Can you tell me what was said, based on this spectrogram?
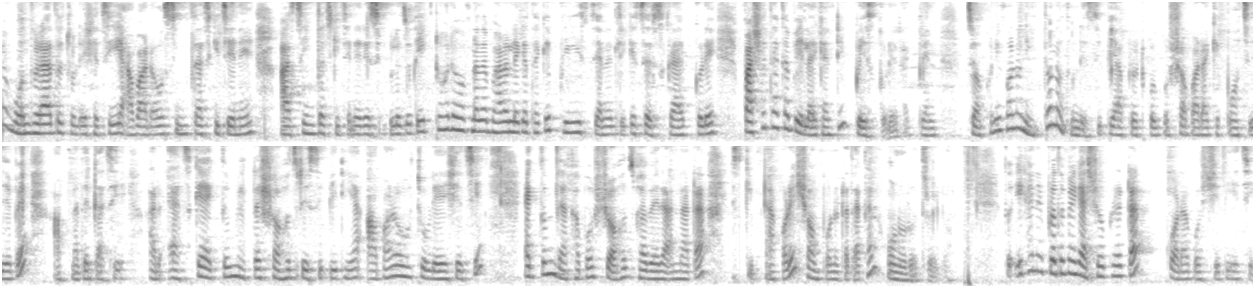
হ্যালো বন্ধুরা, তো চলে এসেছি আবারও সিমতাজ কিচেনে আর সিমতাজ কিচেনের রেসিপিগুলো যদি একটু হলেও আপনাদের ভালো লেগে থাকে প্লিজ চ্যানেলটিকে সাবস্ক্রাইব করে পাশে থাকা বেল আইকনটি প্রেস করে রাখবেন। যখনই কোনো নিত্য নতুন রেসিপি আপলোড করব, সবার আগে পৌঁছে যাবে আপনাদের কাছে। আর আজকে একদম একটা সহজ রেসিপি নিয়ে আবারও চলে এসেছি। একদম দেখাবো সহজভাবে রান্নাটা স্কিপ না করে সম্পূর্ণটা দেখার অনুরোধ রইল। তো এখানে প্রথমে গ্যাসের উপরে একটা কড়া বসিয়ে দিয়েছি।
